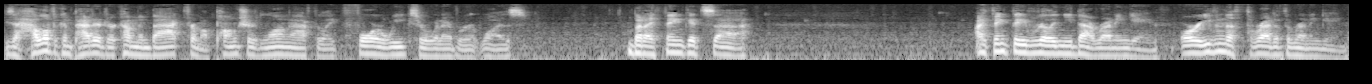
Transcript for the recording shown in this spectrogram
He's a hell of a competitor coming back from a punctured lung after like four weeks or whatever it was. But I think it's uh I think they really need that running game. Or even the threat of the running game.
